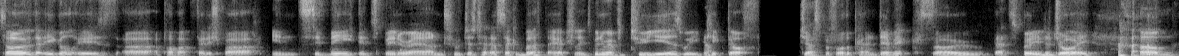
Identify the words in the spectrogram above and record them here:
So the Eagle is uh, a pop-up fetish bar in Sydney. It's been around. We've just had our second birthday. Actually, it's been around for two years. We yeah. kicked off just before the pandemic, so that's been a joy. um,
